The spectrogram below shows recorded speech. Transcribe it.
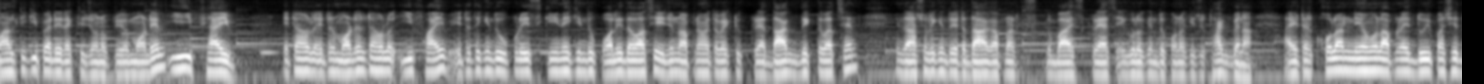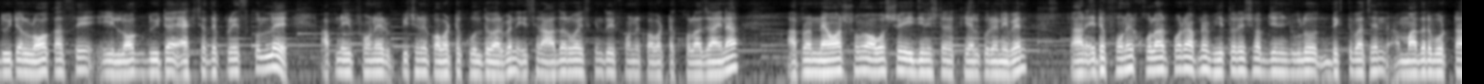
মাল্টি কিপ্যাডের একটি জনপ্রিয় মডেল ই ফাইভ এটা হলো, এটার মডেলটা হলো ই ফাইভ এটাতে কিন্তু উপরে স্ক্রিনে কিন্তু পলি দেওয়া আছে এই জন্য আপনি হয়তো একটু দাগ দেখতে পাচ্ছেন। কিন্তু আসলে কিন্তু এটা দাগ আপনার বা স্ক্র্যাচ এগুলো কিন্তু কোনো কিছু থাকবে না। আর এটার খোলার নিয়ম হলো আপনার এই দুই পাশে দুইটা লক আছে, এই লক দুইটা একসাথে প্রেস করলে আপনি এই ফোনের পিছনের কভারটা খুলতে পারবেন। এছাড়া আদারওয়াইজ কিন্তু এই ফোনের কভারটা খোলা যায় না। আপনার নেওয়ার সময় অবশ্যই এই জিনিসটা খেয়াল করে নেবেন। আর এটা ফোনের খোলার পরে আপনার ভিতরে সব জিনিসগুলো দেখতে পাচ্ছেন, মাদারবোর্ডটা।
